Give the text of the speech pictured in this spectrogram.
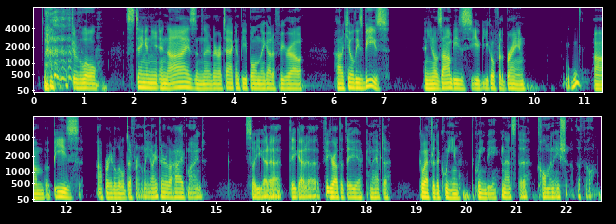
give a little sting in, in the eyes, and they're they're attacking people, and they got to figure out how to kill these bees. And you know, zombies, you you go for the brain, um, but bees operate a little differently, right? They're the hive mind, so you gotta they gotta figure out that they uh, kind of have to go after the queen, the queen bee, and that's the culmination of the film.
